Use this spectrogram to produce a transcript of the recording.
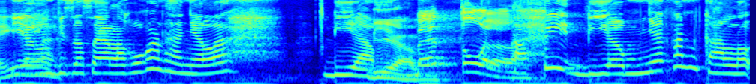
iya. Yang bisa saya lakukan hanyalah diam. Diam. Betul. Tapi diamnya kan kalau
